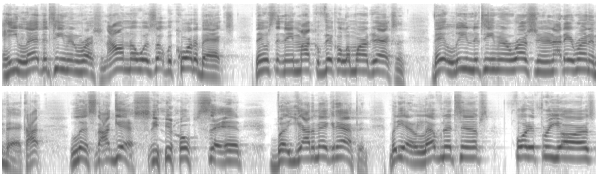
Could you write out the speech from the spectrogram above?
And he led the team in rushing. I don't know what's up with quarterbacks. They was the name Michael Vick or Lamar Jackson. They leading the team in rushing and not they running back. I listen, I guess. You know what I'm saying? But you got to make it happen. But he had 11 attempts, 43 yards,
